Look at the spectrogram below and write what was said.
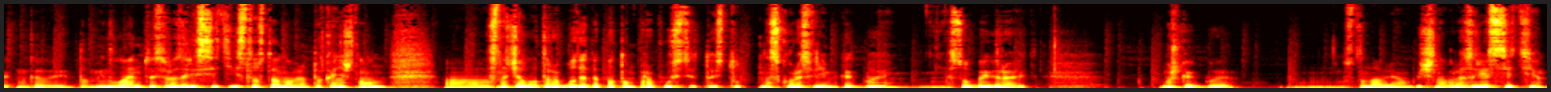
как мы говорим, там инлайн, то есть в разрез сети, если установлен, то, конечно, он э, сначала отработает, а потом пропустит. То есть тут на скорость времени как бы не особо играет. Мы же как бы устанавливаем обычно в разрез сети,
